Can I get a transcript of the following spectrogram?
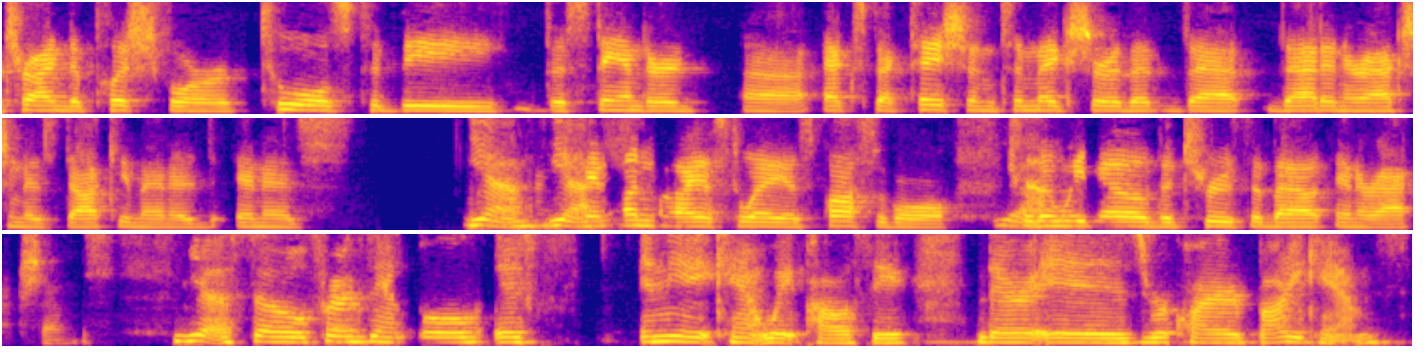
trying to push for tools to be the standard uh, expectation to make sure that that that interaction is documented in as yeah yeah an unbiased way as possible yeah. so that we know the truth about interactions yeah so for example if in the eight can't wait policy, there is required body cams.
